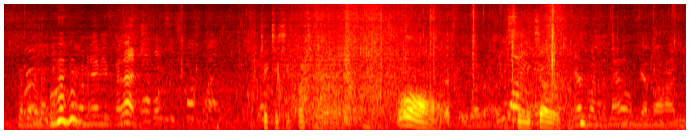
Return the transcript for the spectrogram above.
come and have you for lunch. Check, check, check, watch it. Oh, dat zie ik zo. There's one of the males here behind me.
